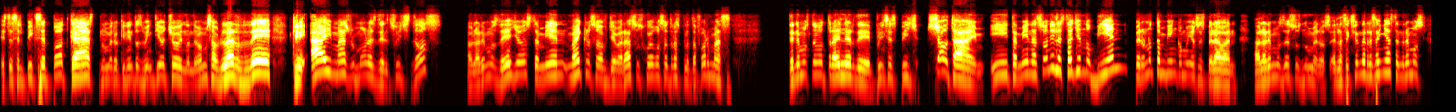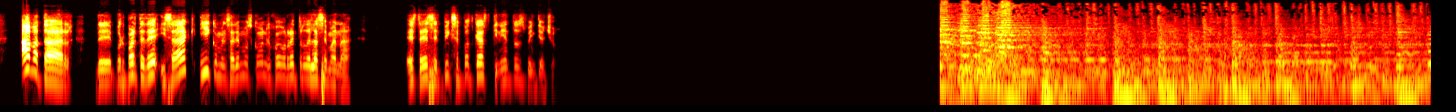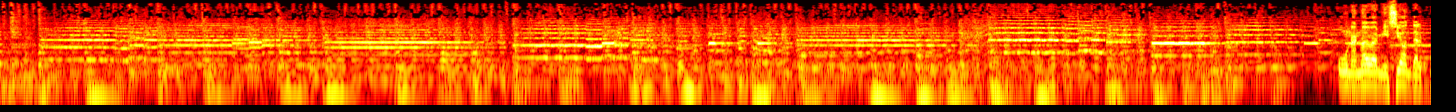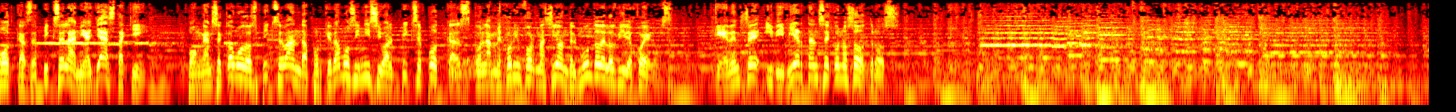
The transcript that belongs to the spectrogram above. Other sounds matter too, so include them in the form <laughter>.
Este es el Pixel Podcast número 528, en donde vamos a hablar de que hay más rumores del Switch 2. Hablaremos de ellos. También Microsoft llevará sus juegos a otras plataformas. Tenemos nuevo tráiler de Princess Peach Showtime. Y también a Sony le está yendo bien, pero no tan bien como ellos esperaban. Hablaremos de sus números. En la sección de reseñas tendremos Avatar de, por parte de Isaac y comenzaremos con el juego retro de la semana. Este es el Pixel Podcast 528. Una nueva emisión del podcast de Pixelania ya está aquí. Pónganse cómodos Pixebanda porque damos inicio al Pixel Podcast con la mejor información del mundo de los videojuegos. Quédense y diviértanse con nosotros.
